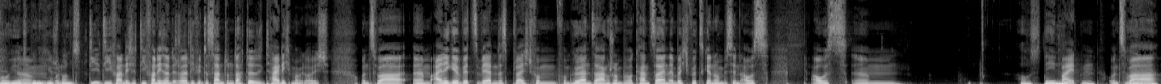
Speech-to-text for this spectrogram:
Oh, jetzt bin ich Ähm, gespannt. Die, die fand ich, die fand ich dann relativ interessant und dachte, die teile ich mal mit euch. Und zwar, ähm, einige wird's, werden das vielleicht vom, vom Hörensagen schon bekannt sein, aber ich würde es gerne noch ein bisschen aus, aus, ähm, Aus den? weiten. Und zwar,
